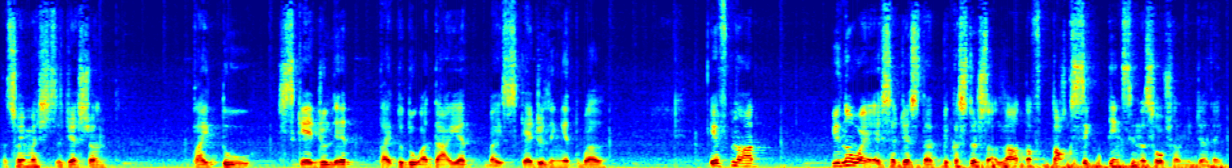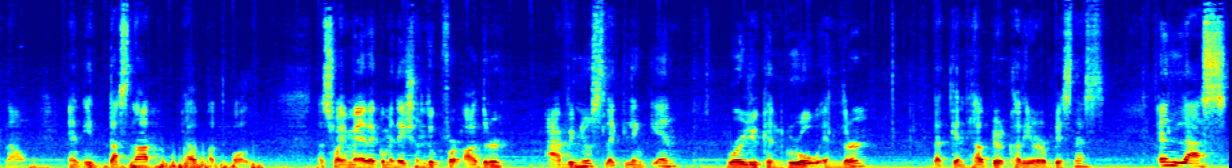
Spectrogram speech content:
That's why my suggestion try to schedule it try to do a diet by scheduling it well. If not you know why I suggest that? Because there's a lot of toxic things in the social media right now, and it does not help at all. That's why my recommendation look for other avenues like LinkedIn where you can grow and learn that can help your career or business. And last,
